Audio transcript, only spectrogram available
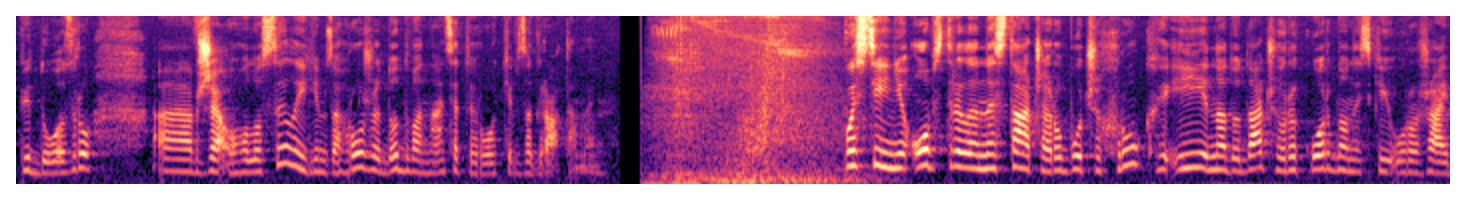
підозру е, вже оголосили. Їм загрожує до 12 років за ґратами. Постійні обстріли, нестача робочих рук і на додачу рекордно низький урожай.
